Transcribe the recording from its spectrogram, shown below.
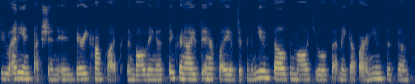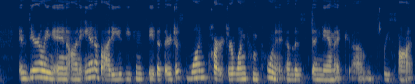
to any infection is very complex, involving a synchronized interplay of different immune cells and molecules that make up our immune system. And zeroing in on antibodies, you can see that they're just one part or one component of this dynamic um, response.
